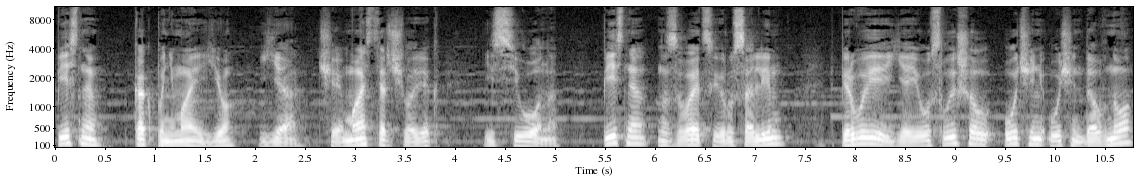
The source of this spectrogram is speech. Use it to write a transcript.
Песня, как понимаю ее я, чаймастер, человек из Сиона. Песня называется «Иерусалим», Впервые я ее услышал очень-очень давно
